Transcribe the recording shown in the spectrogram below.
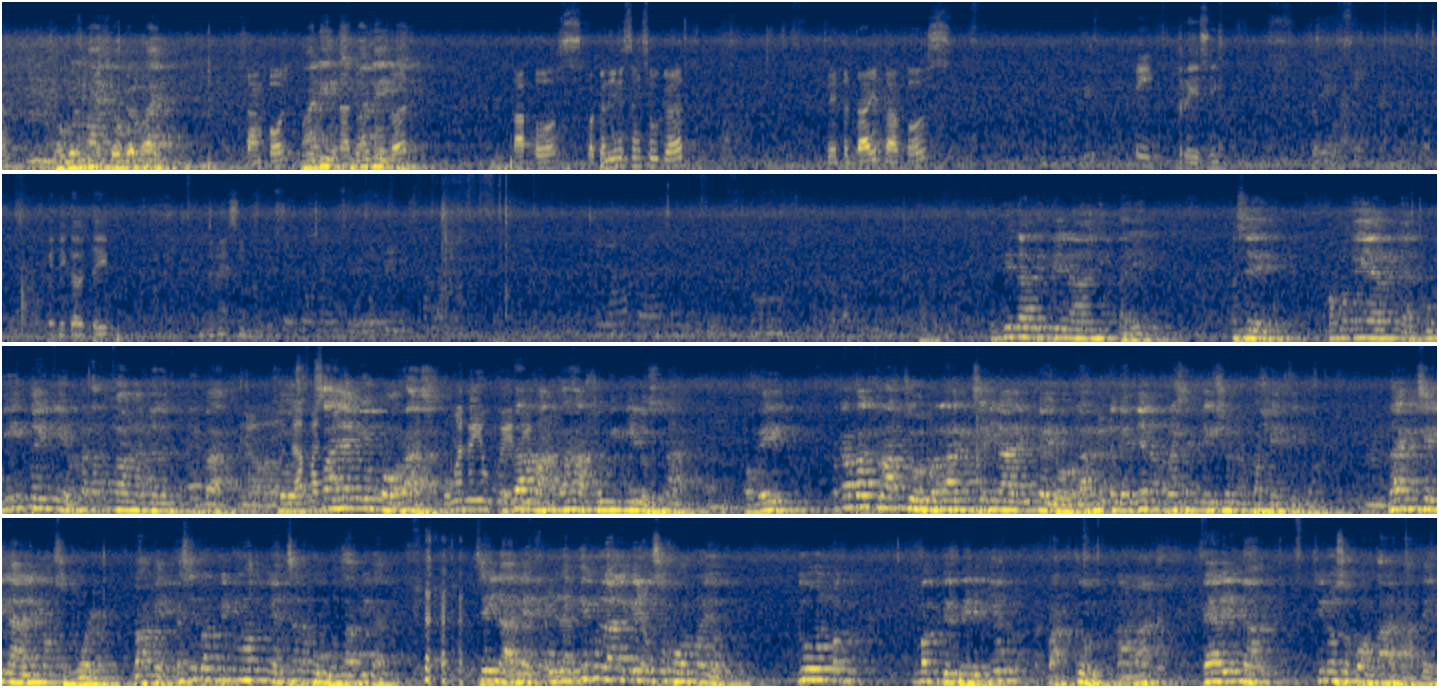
Double time, double time. Sample. Manage, manage. sugat. Tapos, pagkalinis ng sugat, betadine, tapos Tape. Dressing. Dressing. Medical tape. dressing. Kailangan Hindi natin kailangan hintayin. Kasi, ang mangyayari niyan, kung hihintay niyo yun, nakatunganga na lang yung iba. So, dapat- sayang yung oras. Kung ano yung So, pwede. dapat lahat kumikilos na. Okay? Pagka fracture, palaging sa ilalim kayo, lalo na ganyan ang presentation ng pasyente nyo, laging sa ilalim ng support. Bakit? Kasi pag binuhat mo yan, saan napupunta bigat? sa ilalim. Kung hindi mo lalagyan ng support na yun, doon mag mag-develop yung fracture. Tama? Kaya yun nga, sinusuportahan natin.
